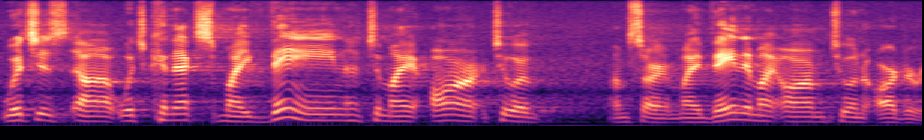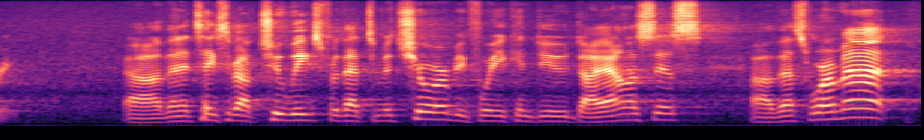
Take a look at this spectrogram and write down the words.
which, is, uh, which connects my vein to my arm, to a, I'm sorry, my vein in my arm to an artery. Uh, then it takes about two weeks for that to mature before you can do dialysis. Uh, that's where I'm at.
